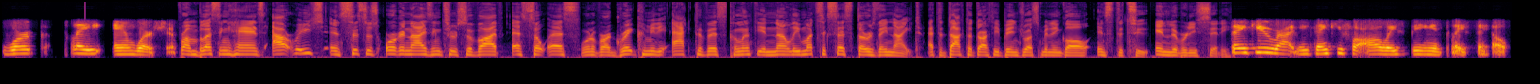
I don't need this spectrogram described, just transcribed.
work, play, and worship. From Blessing Hands Outreach and Sisters Organizing to Survive SOS, one of our great community activists, Kalenthia Nunnally. Much success Thursday night at the Dr. Dorothy Bendross-Mindingall Institute in Liberty City. Thank you, Rodney. Thank you for always being in place to help.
